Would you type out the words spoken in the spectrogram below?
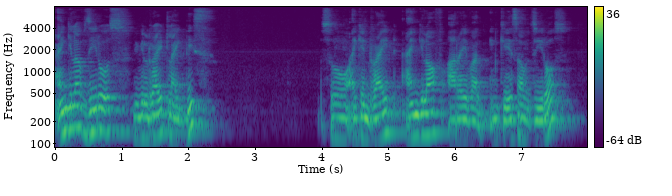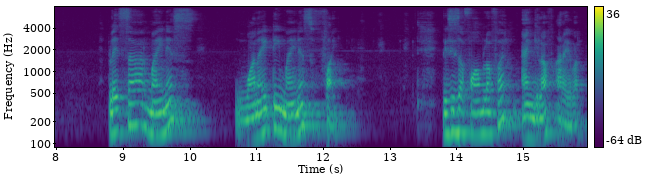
Angle of zeros we will write like this. So I can write angle of arrival in case of zeros plus or minus 180 minus phi this is a formula for angle of arrival.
